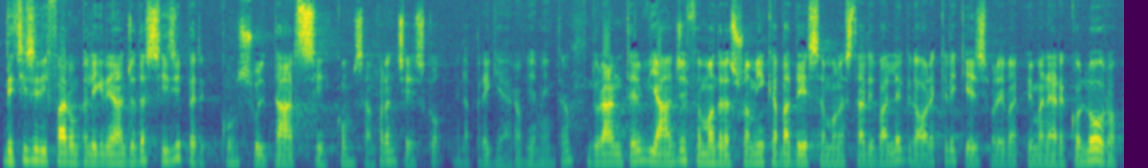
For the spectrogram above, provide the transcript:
decise di fare un pellegrinaggio ad Assisi per consultarsi con San Francesco, nella preghiera ovviamente. No? Durante il viaggio informò della sua amica badessa al monastero di Valle Gloria che le chiese se voleva rimanere con loro,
